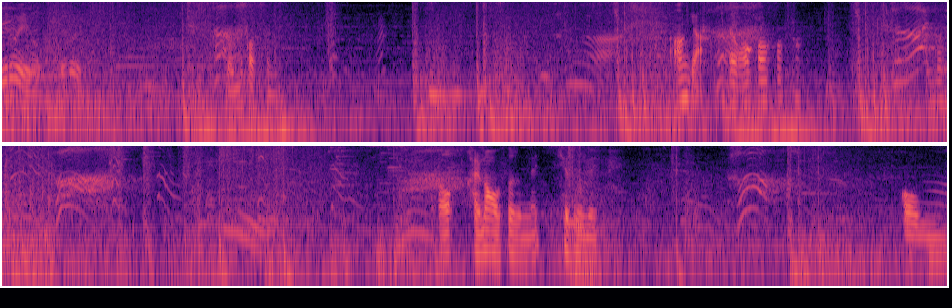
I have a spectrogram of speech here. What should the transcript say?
1호에 이거. 1호에 너무 깝쳤네. 안겨. 아이고 아까 아까 아까 어 갈망 없어졌네. 개소네 음.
